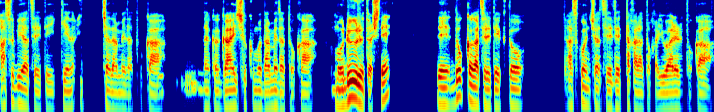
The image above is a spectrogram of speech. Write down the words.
遊びは連れて行けな、行っちゃダメだとか、なんか外食もダメだとか、もうルールとして、で、どっかが連れて行くと、あそこにちは連れてったからとか言われるとか、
